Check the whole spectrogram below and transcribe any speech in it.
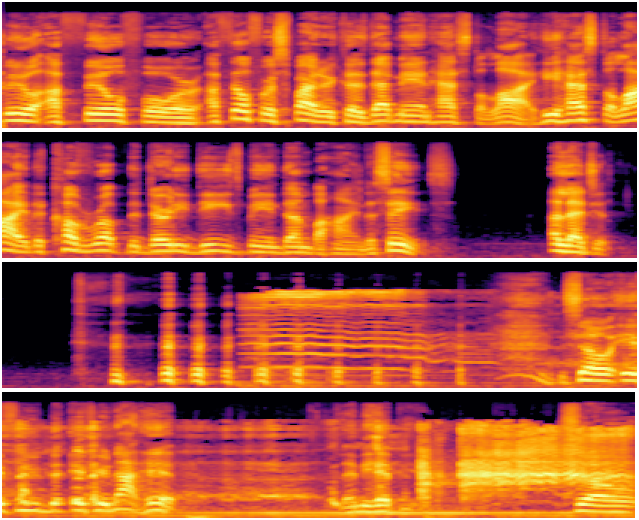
feel I feel for I feel for Spider because that man has to lie. He has to lie to cover up the dirty deeds being done behind the scenes, allegedly. so if you if you're not hip, let me hip you. So,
